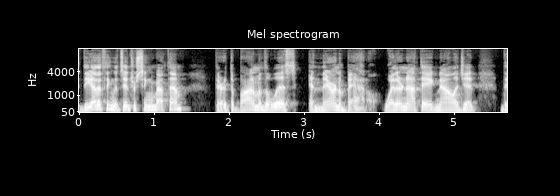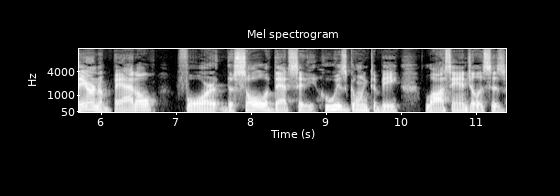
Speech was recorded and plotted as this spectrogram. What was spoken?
the other thing that's interesting about them, they're at the bottom of the list and they're in a battle. Whether or not they acknowledge it, they're in a battle for the soul of that city. Who is going to be Los Angeles's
